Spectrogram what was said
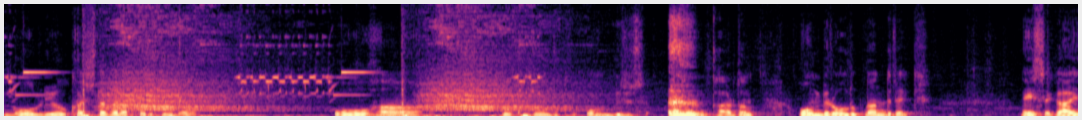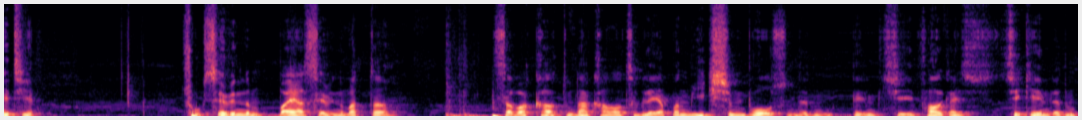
ne oluyor? Kaç level atladık yine? Oha. 9 olduk. 11 pardon. 11 olduk lan direkt. Neyse gayet iyi. Çok sevindim. Bayağı sevindim hatta. Sabah kalktım daha kahvaltı bile yapmadım. İlk işim bu olsun dedim. Dedim şey Fall çekeyim dedim.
